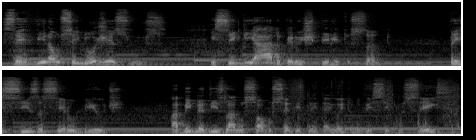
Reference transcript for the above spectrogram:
servir ao Senhor Jesus e ser guiado pelo Espírito Santo, precisa ser humilde. A Bíblia diz lá no Salmo 138, no versículo 6,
